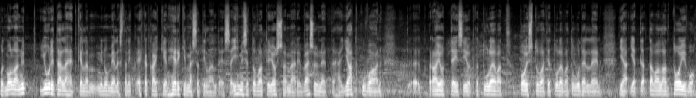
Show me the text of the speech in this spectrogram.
Mutta me ollaan nyt juuri tällä hetkellä minun mielestäni ehkä kaikkien herkimmässä tilanteessa. Ihmiset ovat jo jossain määrin väsyneet tähän jatkuvaan rajoitteisiin, jotka tulevat, poistuvat ja tulevat uudelleen. Ja, ja t- tavallaan toivo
